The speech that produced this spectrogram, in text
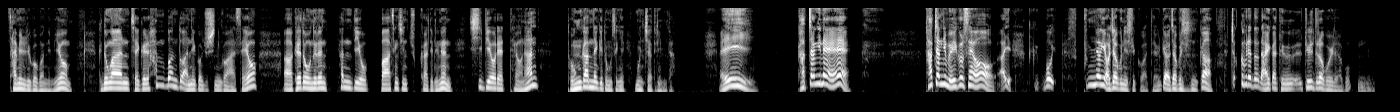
3165번님이요. 그동안 책을 한 번도 안 읽어주신 거 아세요? 아, 그래도 오늘은 현디 오빠 생신 축하드리는 12월에 태어난 동갑내기 동생이 문자 드립니다. 에이, 갑장이네. 갑장님 왜 그러세요? 아니, 그, 뭐, 분명히 여자분이실 것 같아요. 그러니까 여자분이니까 조금이라도 나이가 들, 들 들어 보이려고, 음,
